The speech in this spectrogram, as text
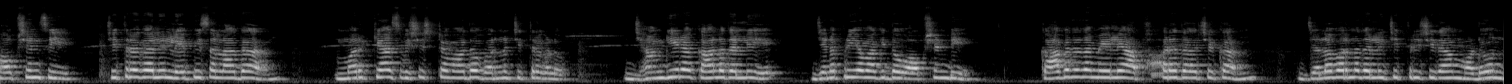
ಆಪ್ಷನ್ ಸಿ, ಚಿತ್ರಗಳಲ್ಲಿ ಲೇಪಿಸಲಾದ ಮರ್ಕ್ಯಾಸ್ ವಿಶಿಷ್ಟವಾದ ವರ್ಣಚಿತ್ರಗಳು. ಜಹಾಂಗೀರ ಕಾಲದಲ್ಲಿ ಜನಪ್ರಿಯವಾಗಿದ್ದವು. ಆಪ್ಷನ್ ಡಿ ಕಾಗದದ ಮೇಲೆ ಅಪಾರದರ್ಶಕ ಜಲವರ್ಣದಲ್ಲಿ ಚಿತ್ರಿಸಿದ ಮಡೋನ್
